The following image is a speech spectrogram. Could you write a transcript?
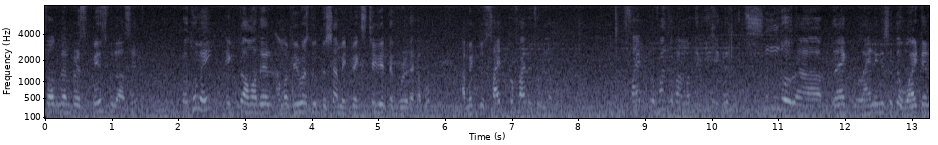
ফগ ল্যাম্পের স্পেসগুলো আছে। প্রথমেই একটু আমাদের, আমার ভিউয়ার্সদের উদ্দেশ্যে আমি একটু এক্সটেরিয়ারটা ঘুরে দেখাবো। আমি একটু সাইড প্রোফাইলে চলে যাব। সাইড প্রোফাইল যখন আমরা দেখি, এখানে খুব সুন্দর ব্ল্যাক লাইনিংয়ের সাথে হোয়াইটের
